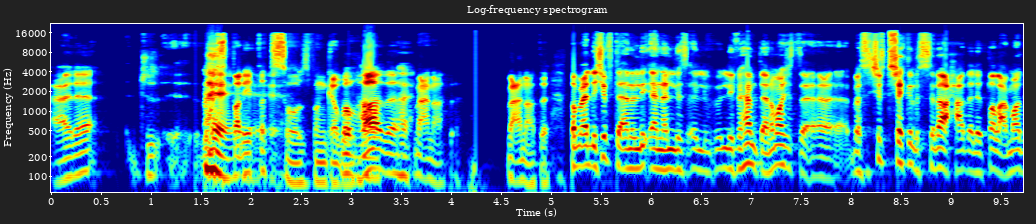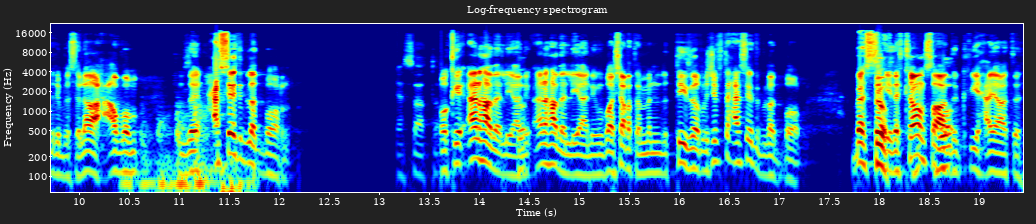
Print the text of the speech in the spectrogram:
على جزء. نفس طريقة ال Souls من قبل. هذا. معناته معناته طبعا اللي شفته أنا اللي أنا اللي, اللي فهمته أنا ما شفت آه، بس شفت شكل السلاح هذا اللي طلع ما أدري بسلاح عظم زين حسيت Bloodborne يا ساتر. okay أنا هذا اللي يعني أنا هذا اللي يعني مباشرة من ال teaser اللي شفته حسيت Bloodborne بس شوف، إذا كان هو- صادق في حياته.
